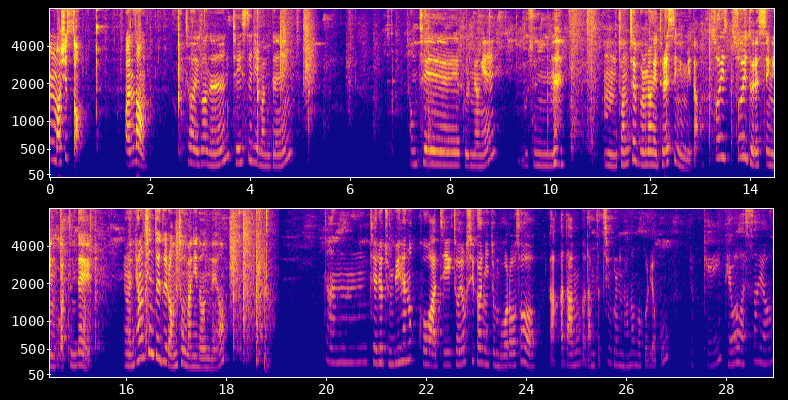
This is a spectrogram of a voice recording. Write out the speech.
음, 맛있어. 완성. 자, 이거는 제이슨이 만든 정체불명의 무슨 음 전체 불명의 드레싱입니다. 소이 소이 드레싱인 것 같은데 이런 향신료들을 엄청 많이 넣었네요. 짠 재료 준비해놓고 아직 저녁 시간이 좀 멀어서 아까 남은 거 남자친구랑 나눠 먹으려고 이렇게 데워왔어요.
